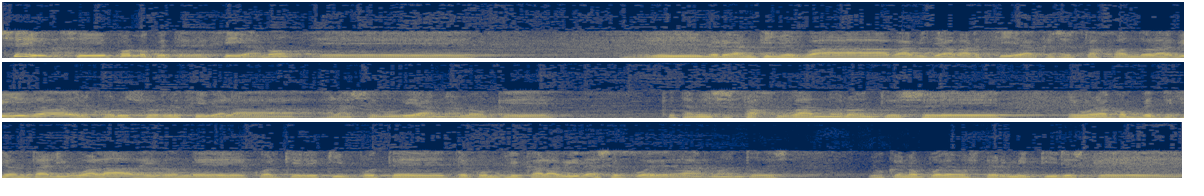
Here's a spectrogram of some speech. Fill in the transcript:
Sí, sí, por lo que te decía, ¿no? Eh, el Bergantiños va, va, a Villa García, que se está jugando la vida, el Coruso recibe a la, a la Segoviana, ¿no? Que, que también se está jugando, ¿no? Entonces, eh, en una competición tan igualada y donde cualquier equipo te, te complica la vida, se puede dar, ¿no? Entonces, lo que no podemos permitir es que,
